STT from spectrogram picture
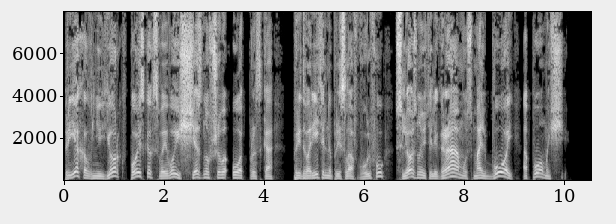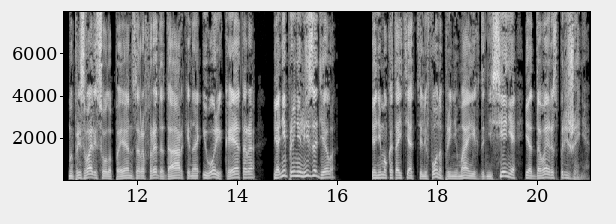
приехал в Нью-Йорк в поисках своего исчезнувшего отпрыска, предварительно прислав Вульфу слезную телеграмму с мольбой о помощи. Мы призвали Соло Пензера, Фреда Даркина и Ори Кеттера, и они принялись за дело. Я не мог отойти от телефона, принимая их донесения и отдавая распоряжения.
